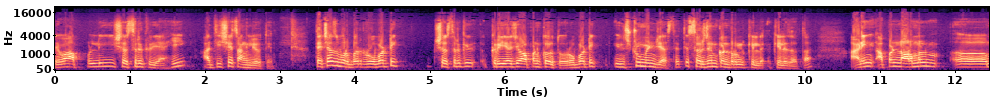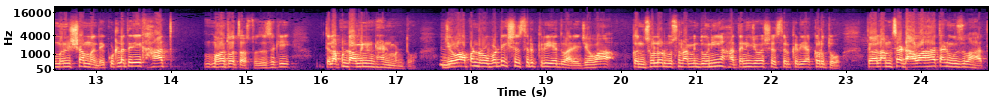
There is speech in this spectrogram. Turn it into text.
तेव्हा आपली शस्त्रक्रिया ही अतिशय चांगली होते. त्याच्याचबरोबर रोबोटिक शस्त्रक्रिया जेव्हा आपण करतो रोबोटिक इन्स्ट्रुमेंट जे असते ते सर्जन कंट्रोल केले केले जातात. आणि आपण नॉर्मल मनुष्यामध्ये कुठला तरी एक हात महत्त्वाचा असतो. जसं की त्याला आपण डॉमिनंट हँड म्हणतो. जेव्हा आपण रोबोटिक शस्त्रक्रियेद्वारे जेव्हा कन्सोलवर बसून आम्ही दोन्ही हातांनी जेव्हा शस्त्रक्रिया करतो तेव्हा आमचा डावा हात आणि उजवा हात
